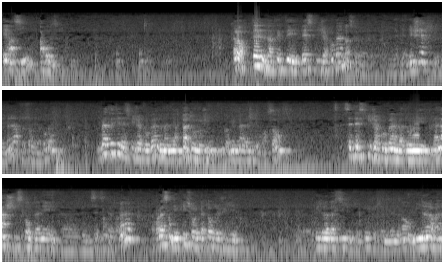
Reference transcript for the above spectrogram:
et Racine à Robespierre. Alors, Taine va traiter l'esprit jacobin, parce qu'il y a bien des chefs, il y a des meneurs, ce sont les jacobins. Il va traiter l'esprit jacobin de manière pathologique, comme une maladie de croissance. Cet esprit jacobin va donner l'anarchie spontanée euh, de 1789. Voilà ce qu'il écrit sur le 14 juillet. Euh, prise de la Bastille, on sait tous que c'est un événement mineur, hein,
